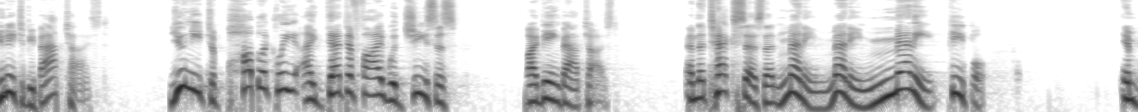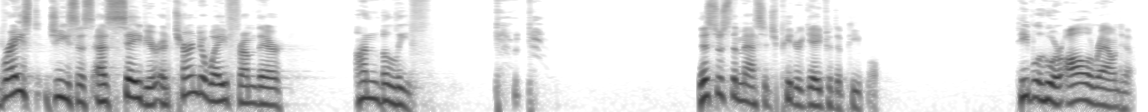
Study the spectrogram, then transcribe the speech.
you need to be baptized. You need to publicly identify with Jesus by being baptized. And the text says that many, many, many people embraced Jesus as Savior and turned away from their unbelief. this was the message Peter gave to the people, people who are all around him.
